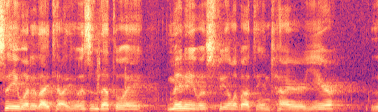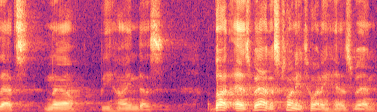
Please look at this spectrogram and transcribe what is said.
See, what did I tell you? Isn't that the way many of us feel about the entire year? That's now behind us. But as bad as 2020 has been,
